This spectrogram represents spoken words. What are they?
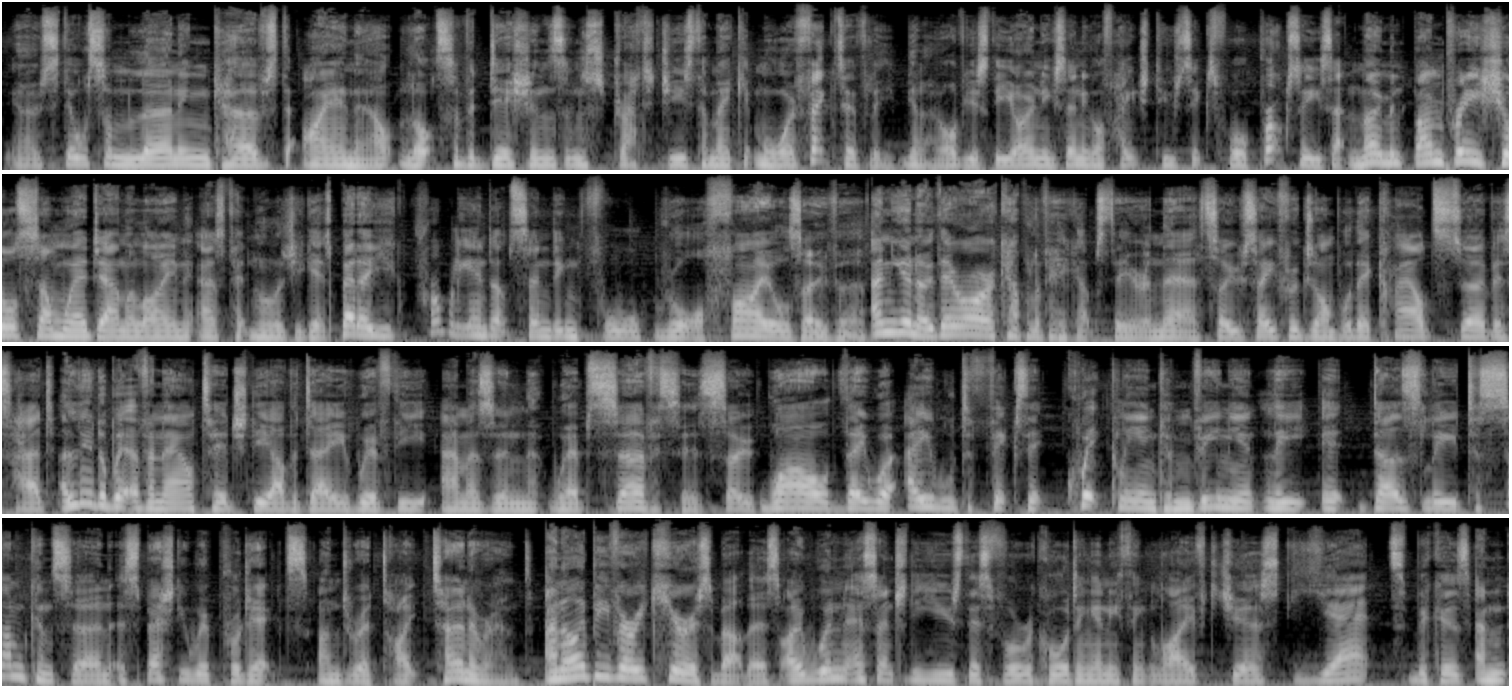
You know, still some learning curves to iron out, lots of additions and strategies to make it more effectively. You know, obviously, you're only sending off H.264 proxies at the moment, but I'm pretty sure somewhere down the line, as technology gets better, you could probably end up sending full raw files over. And, you know, there are a couple of hiccups here and there. So, say, for example, their cloud service had a little bit of an outage the other day with the Amazon Web Services. So, while they were able to fix it quickly and conveniently, it does lead to some concern, especially with projects under a tight turnaround. And I'd be very curious about this. I wouldn't essentially use this for recording anything live just yet, because, and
